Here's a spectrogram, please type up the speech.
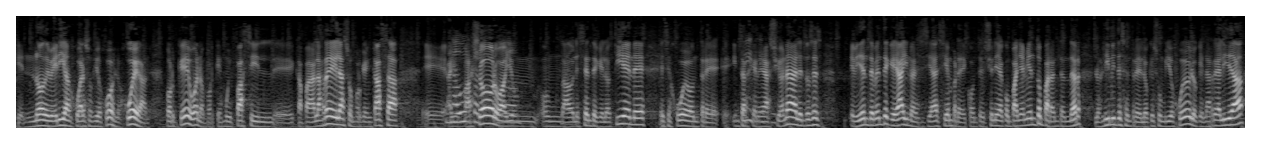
que no deberían jugar esos videojuegos los juegan. ¿Por qué? Bueno, porque es muy fácil eh, escapar a las reglas o porque en casa eh, hay un mayor o hay un, adolescente que lo tiene, ese juego entre eh, intergeneracional. Entonces, evidentemente que hay una necesidad siempre de contención y acompañamiento para entender los límites entre lo que es un videojuego y lo que es la realidad.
